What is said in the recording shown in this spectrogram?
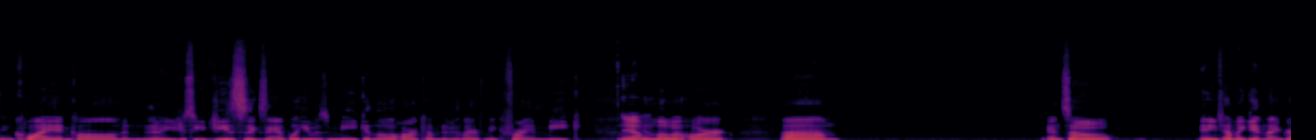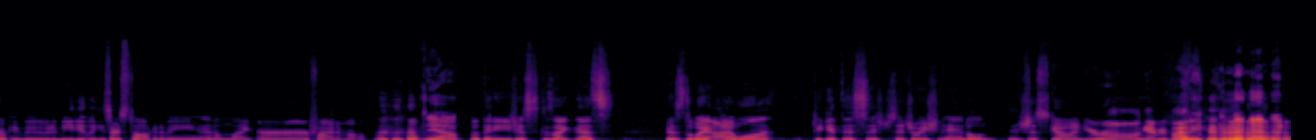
and quiet and calm. And then you just see Jesus' example. He was meek and low at heart. Come to me, learn from me, for I am meek Yeah. and low at heart. Um, and so anytime I get in that grumpy mood, immediately he starts talking to me, and I'm like, er, fine, I'm wrong. Yeah. but then he just because like that's because the way I want to get this situation handled is just going, you're wrong, everybody.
